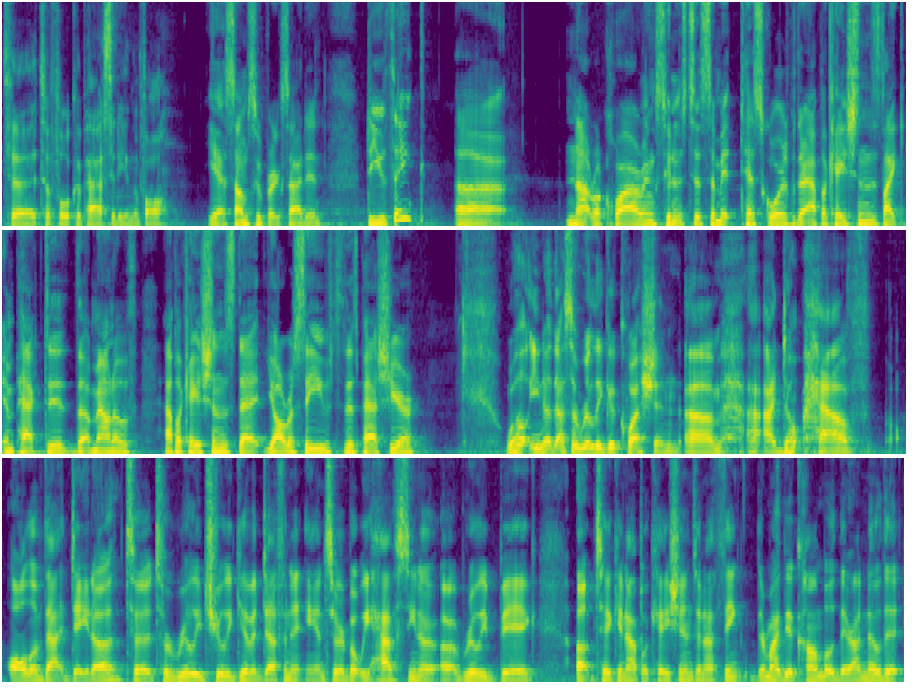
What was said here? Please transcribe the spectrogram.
to to full capacity in the fall. Yes, I'm super excited. Do you think? Uh, not requiring students to submit test scores with their applications like impacted the amount of applications that y'all received this past year? Well, you know, that's a really good question. Um, I, I don't have all of that data to, to really truly give a definite answer, but we have seen a, a really big uptick in applications. And I think there might be a combo there. I know that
